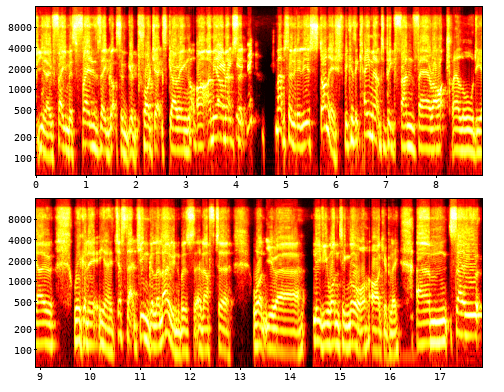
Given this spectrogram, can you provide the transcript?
you know famous friends. They've got some good projects going. Oh, I mean, I'm absolutely. I'm absolutely astonished because it came out to big fanfare, Archewell audio. We're gonna, you know, just that jingle alone was enough to want you, uh, leave you wanting more, arguably. Um, so,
